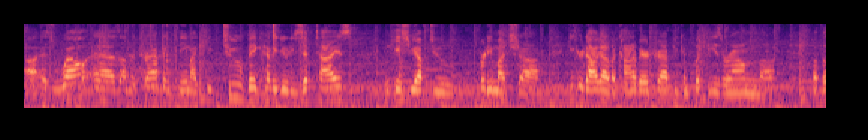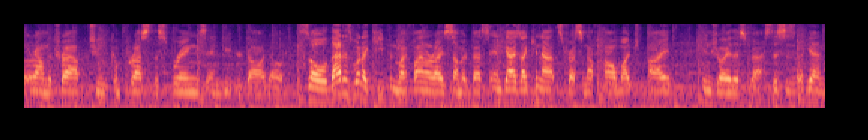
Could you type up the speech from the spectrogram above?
Uh, as well as on the trapping theme, I keep two big heavy duty zip ties in case you have to pretty much uh, get your dog out of a conibear trap, you can put these around the, around the trap to compress the springs and get your dog out. So that is what I keep in my Final Rise Summit vest. And guys, I cannot stress enough how much I enjoy this vest. This is, again,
